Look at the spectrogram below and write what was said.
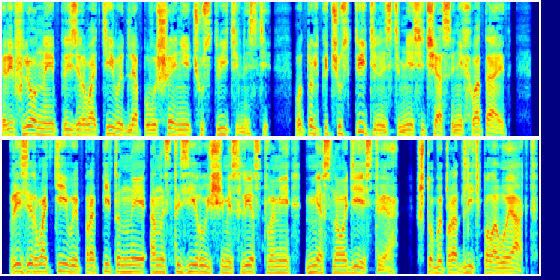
Рифленые презервативы для повышения чувствительности. Вот только чувствительности мне сейчас и не хватает. Презервативы, пропитанные анестезирующими средствами местного действия, чтобы продлить половой акт.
